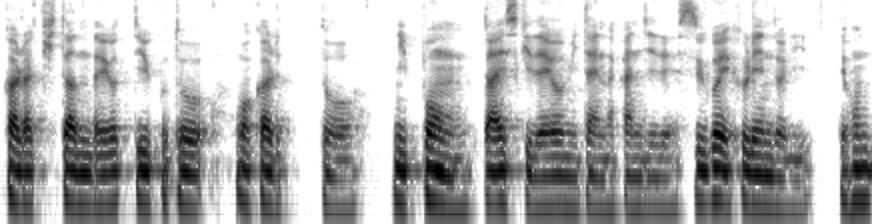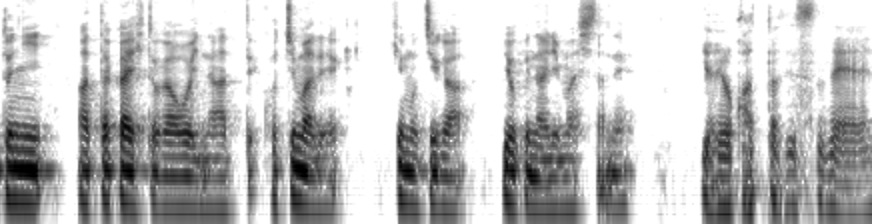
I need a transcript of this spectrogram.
から来たんだよっていうことを分かると、日本大好きだよみたいな感じですごいフレンドリーで、本当にあったかい人が多いなって、こっちまで気持ちが良くなりましたね。いや、よかったですね。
